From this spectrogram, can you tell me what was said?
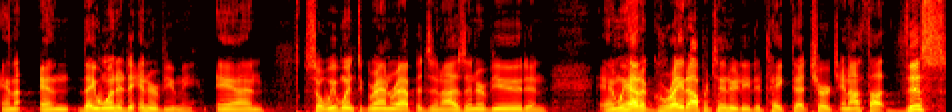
and, and they wanted to interview me. And so we went to Grand Rapids and I was interviewed. And, And we had a great opportunity to take that church. And I thought, this,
